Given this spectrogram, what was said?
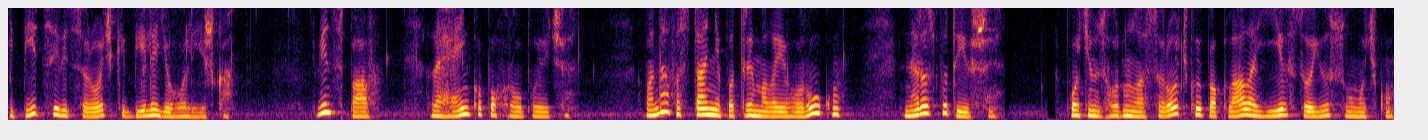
і піци від сорочки біля його ліжка. Він спав, легенько похропуючи. Вона востаннє потримала його руку, не розбудивши. Потім згорнула сорочку і поклала її в свою сумочку.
